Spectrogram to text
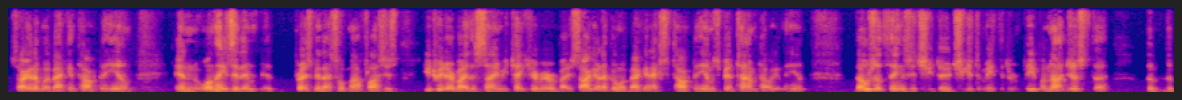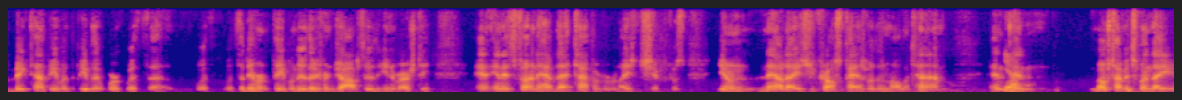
So I got to went back and talked to him. And one of the things that impressed me, that's what my philosophy is, you treat everybody the same. You take care of everybody. So I got up and went back and actually talked to him and spent time talking to him. Those are the things that you do. That you get to meet the different people, not just the, the, the big time people, but the people that work with, uh, with, with the different people, do the different jobs through the university. And, and, it's fun to have that type of a relationship because, you know, nowadays you cross paths with them all the time. And, yeah. and most time it's when they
